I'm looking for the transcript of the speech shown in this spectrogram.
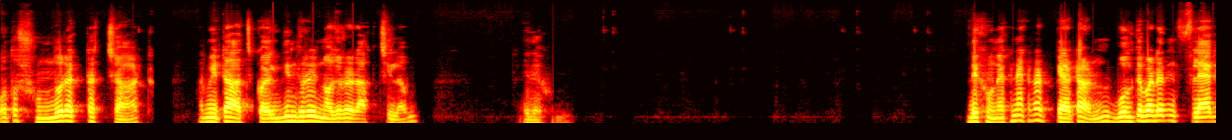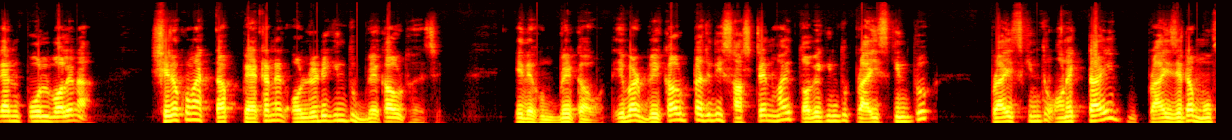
কত সুন্দর একটা চার্ট আমি এটা আজ কয়েকদিন ধরে নজরে রাখছিলাম। এই দেখুন। দেখুন, এখানে একটা প্যাটার্ন বলতে পারেন ফ্ল্যাগ অ্যান্ড পোল বলে না? সেরকম একটা প্যাটার্নের অলরেডি কিন্তু ব্রেকআউট হয়েছে। এই দেখুন ব্রেকআউট এবার ব্রেকআউটটা যদি সাস্টেন হয়, তবে কিন্তু প্রাইস কিন্তু প্রাইস কিন্তু অনেকটাই প্রাইস এটা মুভ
